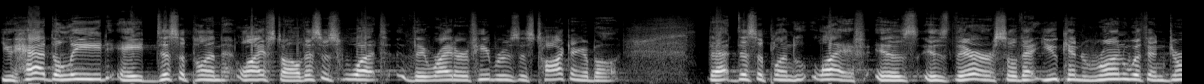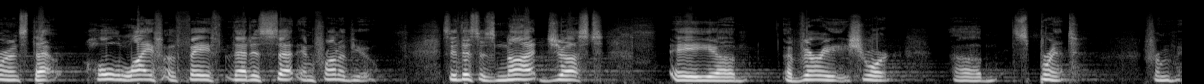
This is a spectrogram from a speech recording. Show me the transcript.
you had to lead a disciplined lifestyle. This is what the writer of Hebrews is talking about. That disciplined life is, is there so that you can run with endurance that whole life of faith that is set in front of you. See, this is not just a, uh, a very short uh, sprint from,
